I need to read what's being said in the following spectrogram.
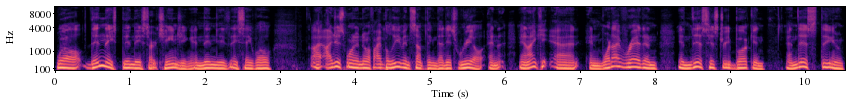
"Well," then they then they start changing, and then they, they say, "Well." I, I just want to know if I believe in something that it's real, and and I can, and, and what I've read in in this history book and and this thing,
